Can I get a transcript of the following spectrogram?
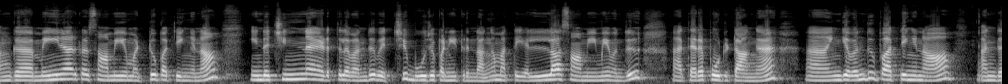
அங்கே மெயினாக இருக்கிற சாமியை மட்டும் பார்த்திங்கன்னா இந்த சின்ன இடத்துல வந்து வச்சு பூஜை பண்ணிட்டு இருந்தாங்க மற்ற எல்லா சாமியுமே வந்து திற திரை போட்டுட்டாங்க. இங்கே வந்து பார்த்திங்கன்னா அந்த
